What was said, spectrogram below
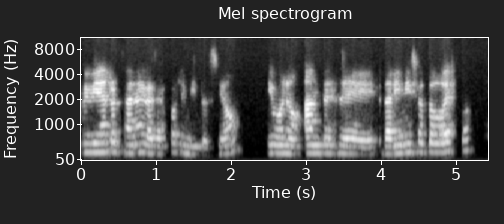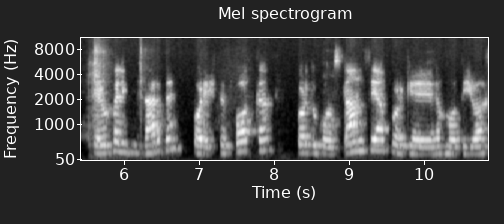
Muy bien, Roxana, gracias por la invitación. Y bueno, antes de dar inicio a todo esto, quiero felicitarte por este podcast, por tu constancia, porque nos motivas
